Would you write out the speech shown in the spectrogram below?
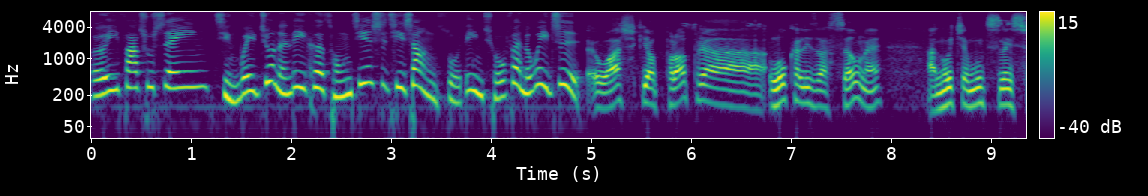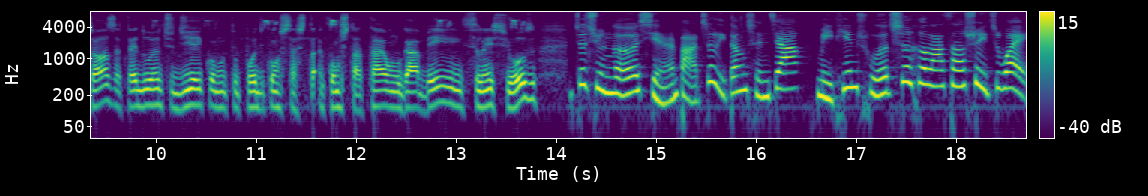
鹅一发出声音，警卫就能立刻从监视器上锁定囚犯的位置。Eu acho que a própria localização, né? A noite é muito silenciosa, até durante o dia, como tu pôde constatar, constatar, é um lugar bem silencioso. 这群鹅显然把这里当成家，每天除了吃喝拉撒睡之外，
